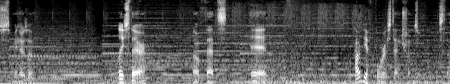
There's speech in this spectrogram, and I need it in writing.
I mean, there's a place there. I don't know if that's it. It'll probably be a forest entrance. What's that?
